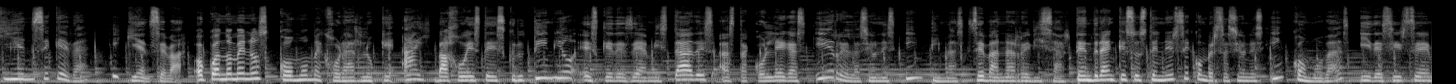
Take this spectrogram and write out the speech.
quién se queda y quién se va, o cuando menos cómo mejorar lo que hay. Bajo este escrutinio, es que desde amistades hasta colegas y relaciones íntimas se van a revisar. Tendrán que sostenerse conversaciones incómodas y decirse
